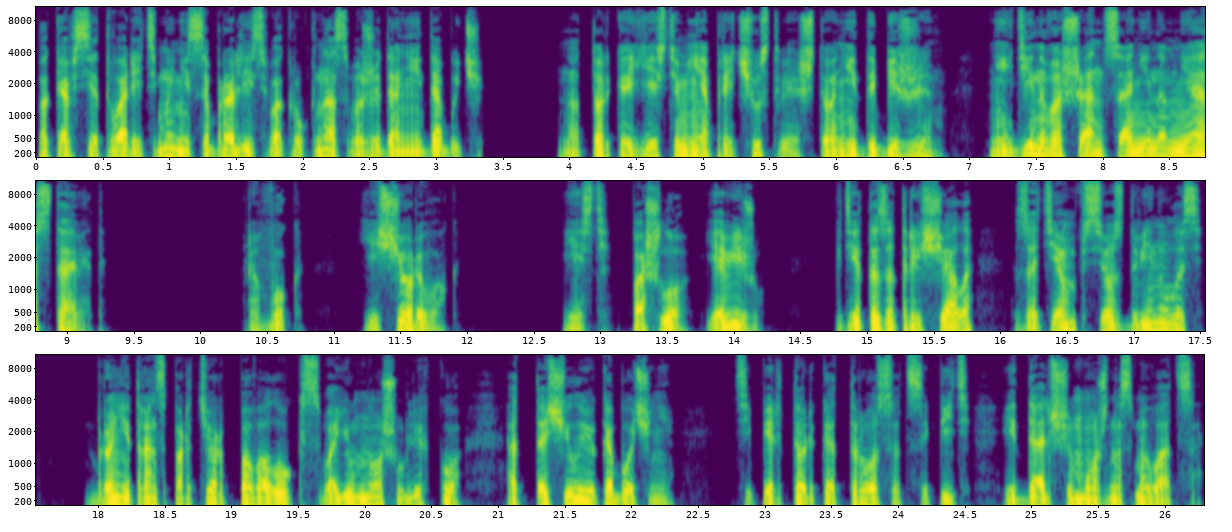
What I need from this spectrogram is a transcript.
пока все твари тьмы не собрались вокруг нас в ожидании добычи. Но только есть у меня предчувствие, что не добежим, ни единого шанса они нам не оставят. Рывок. Еще рывок. Есть. Пошло. Я вижу. Где-то затрещало, затем все сдвинулось. Бронетранспортер поволок свою ношу легко, оттащил ее к обочине. Теперь только трос отцепить, и дальше можно смываться.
